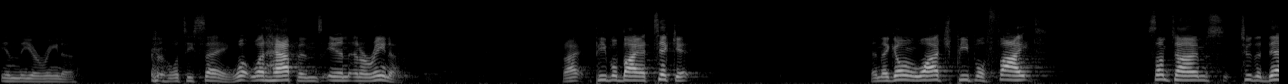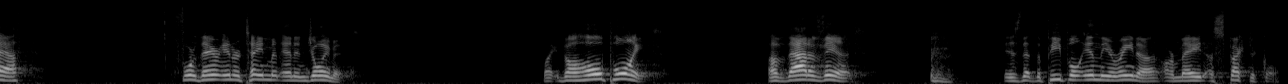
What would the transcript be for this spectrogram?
in the arena. What's he saying? What, what happens in an arena? Right? People buy a ticket and they go and watch people fight, sometimes to the death, for their entertainment and enjoyment. Like the whole point of that event is that the people in the arena are made a spectacle.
